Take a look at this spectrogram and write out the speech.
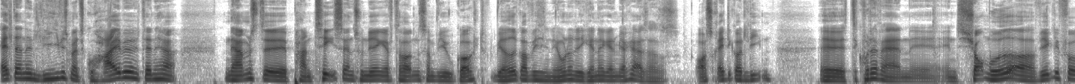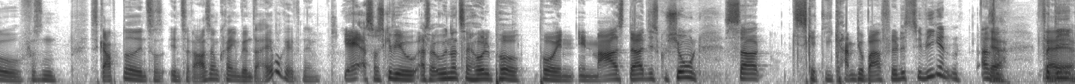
alt andet lige, hvis man skulle hype den her nærmest øh, parentes af en turnering efterhånden, som vi jo godt, vi havde godt, hvis I nævner det igen og igen, men jeg kan altså også- også rigtig godt lide den. Øh, det kunne da være en, øh, en sjov måde at virkelig få, få sådan skabt noget inter- interesse omkring, hvem der er i pokalfinalen. Ja, og så skal vi jo, altså uden at tage hul på, på en, en meget større diskussion, så skal de kampe jo bare flyttes til weekenden. Altså, Ja. Fordi Ja, ja,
